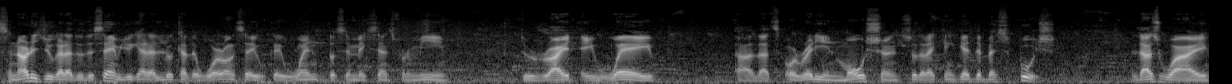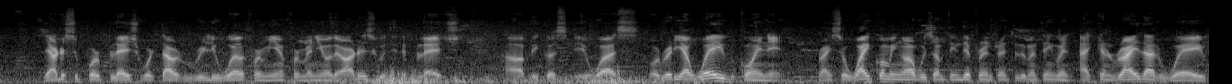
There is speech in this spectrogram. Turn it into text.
as an artist, you gotta do the same. You gotta look at the world and say, okay, when does it make sense for me to ride a wave uh, that's already in motion so that I can get the best push? That's why the artist support pledge worked out really well for me and for many other artists who did the pledge uh, because it was already a wave going in, right? So why coming up with something different, trying to do thing when I can ride that wave,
